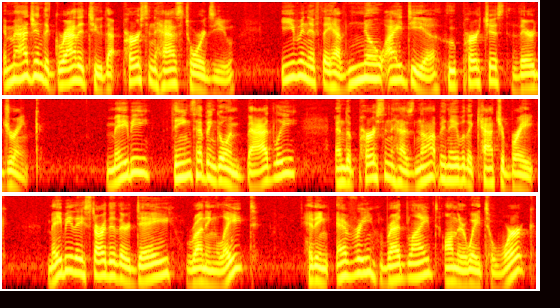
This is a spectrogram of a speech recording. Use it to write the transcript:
imagine the gratitude that person has towards you, even if they have no idea who purchased their drink. Maybe things have been going badly and the person has not been able to catch a break Maybe they started their day running late, hitting every red light on their way to work,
